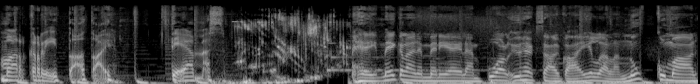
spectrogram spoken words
margariittaa tai TMS. Hei, meikäläinen meni eilen puoli yhdeksän aikaa illalla nukkumaan.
